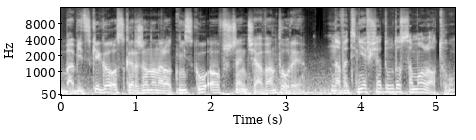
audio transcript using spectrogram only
Babickiego oskarżono na lotnisku o wszczęcie awantury. Nawet nie wsiadł do samolotu.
